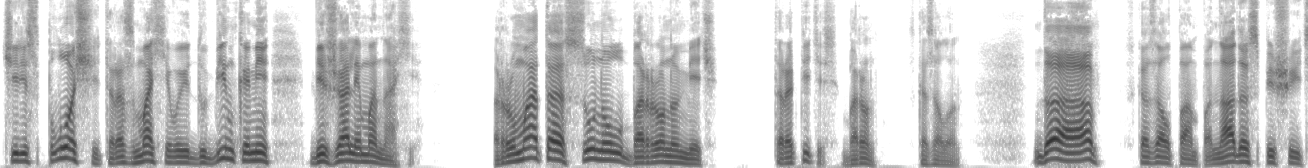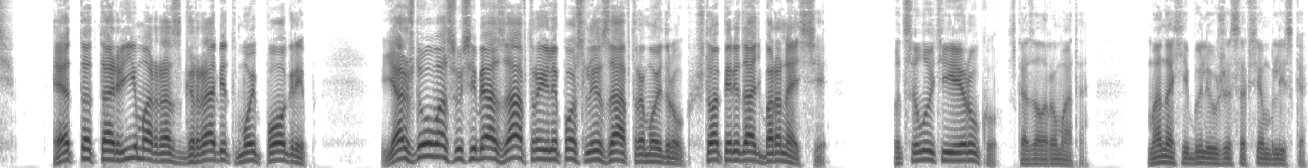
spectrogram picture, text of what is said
Через площадь, размахивая дубинками, бежали монахи. Румата сунул барону меч. — Торопитесь, барон, — сказал он. — Да, — сказал Пампа, — надо спешить. Это Тарима разграбит мой погреб. Я жду вас у себя завтра или послезавтра, мой друг. Что передать баронессе? — Поцелуйте ей руку, — сказал Румата. Монахи были уже совсем близко.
